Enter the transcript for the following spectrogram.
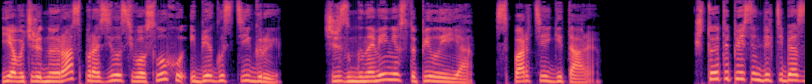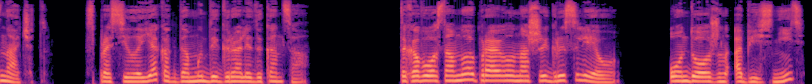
Я в очередной раз поразилась его слуху и беглости игры. Через мгновение вступила и я, с партией гитары. «Что эта песня для тебя значит?» — спросила я, когда мы доиграли до конца. Таково основное правило нашей игры с Лео. Он должен объяснить,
